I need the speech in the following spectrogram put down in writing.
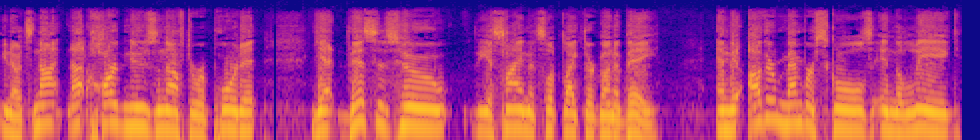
you know, it's not, not hard news enough to report it, yet this is who the assignments look like they're going to be. And the other member schools in the league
